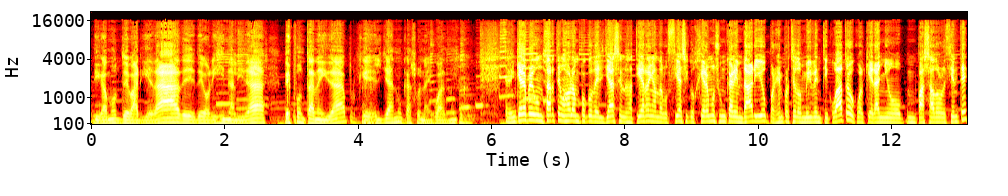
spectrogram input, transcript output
digamos, de variedad, de, originalidad, de espontaneidad, porque el jazz nunca suena igual, nunca. También quiero preguntarte, hemos hablado un poco del jazz en nuestra tierra, en Andalucía, si cogiéramos un calendario, por ejemplo, este 2024 o cualquier año pasado reciente,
